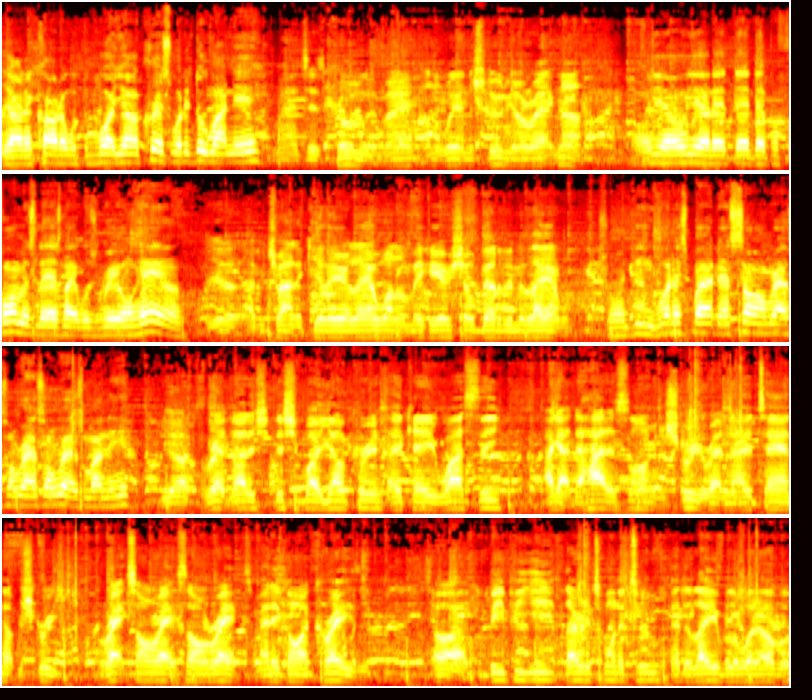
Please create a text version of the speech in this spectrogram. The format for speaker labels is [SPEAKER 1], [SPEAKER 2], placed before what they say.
[SPEAKER 1] Y'all done caught up with the boy Young Chris. What it do, my nigga?
[SPEAKER 2] Man, just cooling, man. On the way in the studio right now.
[SPEAKER 1] Oh yeah, oh yeah. That that, that performance last night was real ham.
[SPEAKER 2] Yeah, I be trying to kill every last one of them, make every show better than the last one.
[SPEAKER 1] True indeed. What inspired that song, Racks on Racks on Racks, my nigga?
[SPEAKER 2] Yeah, right now this this your boy Young Chris, aka YC. I got the hottest song in the street right now. It tearing up the streets. Racks on racks on racks, man. It going crazy. Uh, BPE 3022 at the label or whatever.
